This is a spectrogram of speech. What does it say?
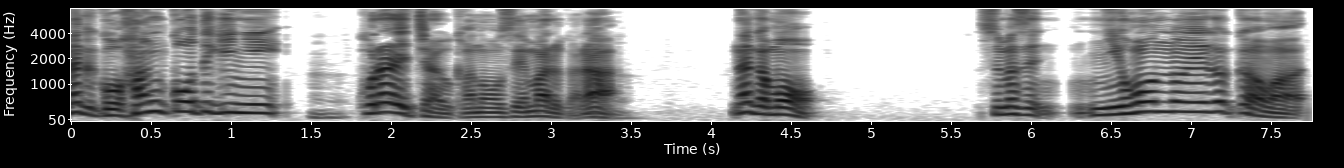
なんかこう反抗的に来られちゃう可能性もあるから、なんかもうすいません日本の映画館は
